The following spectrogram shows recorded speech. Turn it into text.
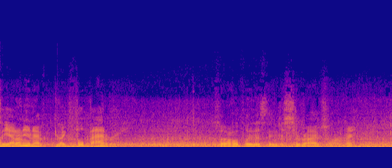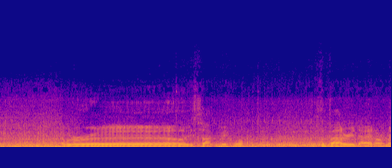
So yeah, I don't even have like full battery. So hopefully this thing just survives for me. That would really suck, people, if the battery died on me.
